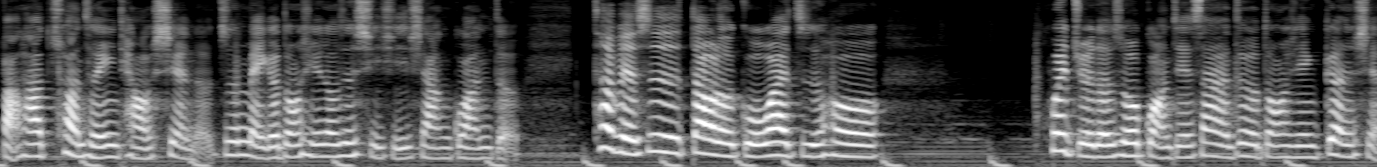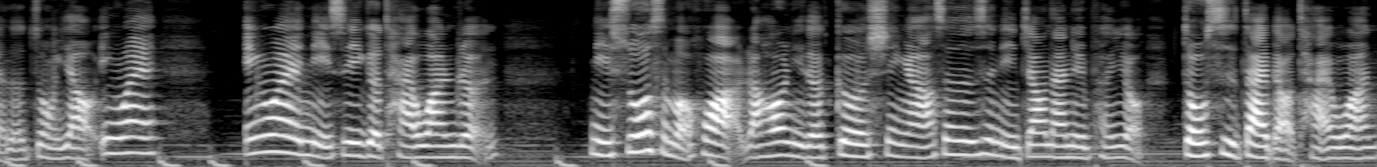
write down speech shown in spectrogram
把它串成一条线的，就是每个东西都是息息相关的。特别是到了国外之后，会觉得说广结善缘这个东西更显得重要，因为因为你是一个台湾人。你说什么话，然后你的个性啊，甚至是你交男女朋友，都是代表台湾，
